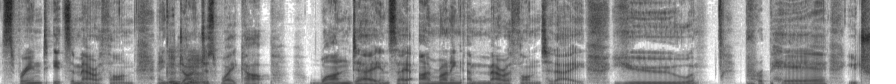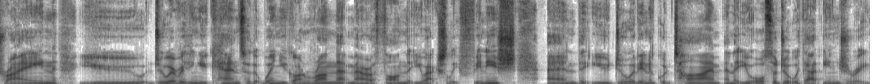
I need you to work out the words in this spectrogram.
sprint, it's a marathon. And you mm-hmm. don't just wake up one day and say, I'm running a marathon today. You prepare, you train, you do everything you can so that when you go and run that marathon that you actually finish and that you do it in a good time and that you also do it without injury.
